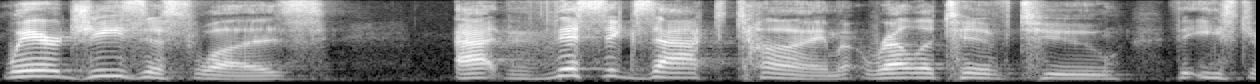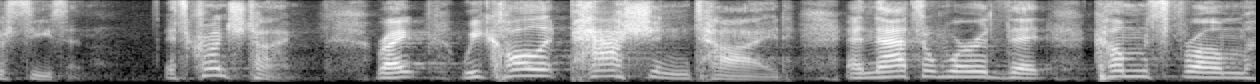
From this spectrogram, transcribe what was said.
where Jesus was at this exact time relative to the Easter season. It's crunch time right? We call it Passion Tide. And that's a word that comes from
